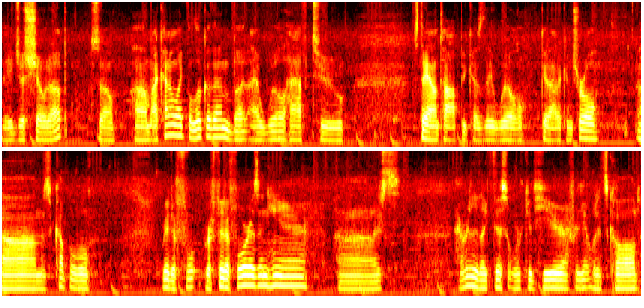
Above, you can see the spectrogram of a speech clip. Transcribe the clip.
They just showed up. So um, I kind of like the look of them, but I will have to stay on top because they will get out of control. Um, there's a couple Rhaphidophoras in here. Uh, there's, I really like this orchid here. I forget what it's called.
